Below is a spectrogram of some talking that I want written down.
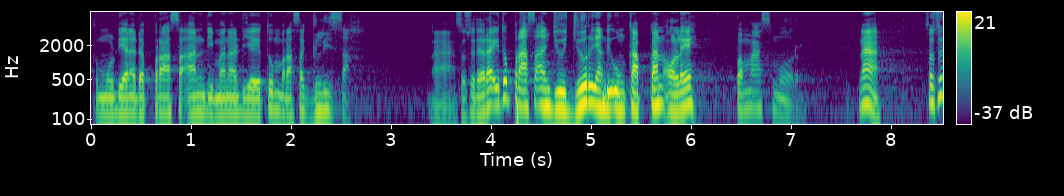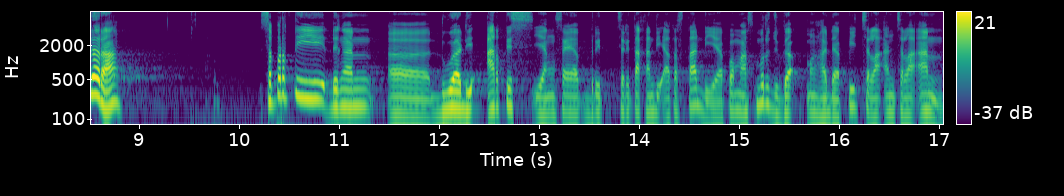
kemudian ada perasaan di mana dia itu merasa gelisah. Nah, saudara itu perasaan jujur yang diungkapkan oleh pemazmur. Nah, saudara, seperti dengan uh, dua di artis yang saya ceritakan di atas tadi ya, pemazmur juga menghadapi celaan-celaan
